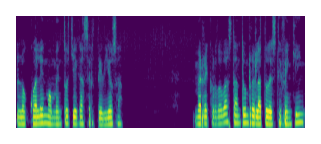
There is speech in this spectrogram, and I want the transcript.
lo cual en momentos llega a ser tediosa. Me recordó bastante un relato de Stephen King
